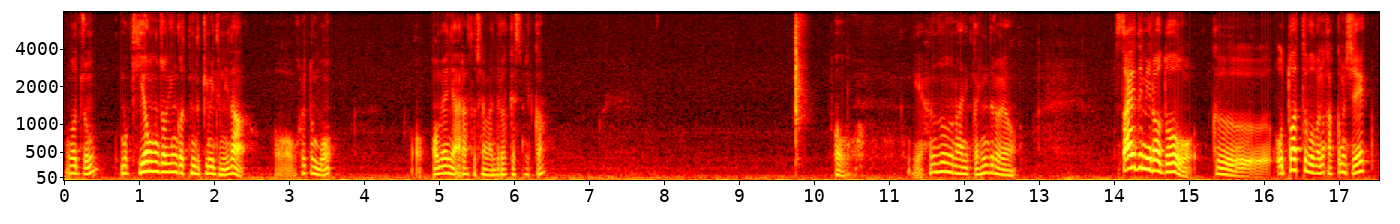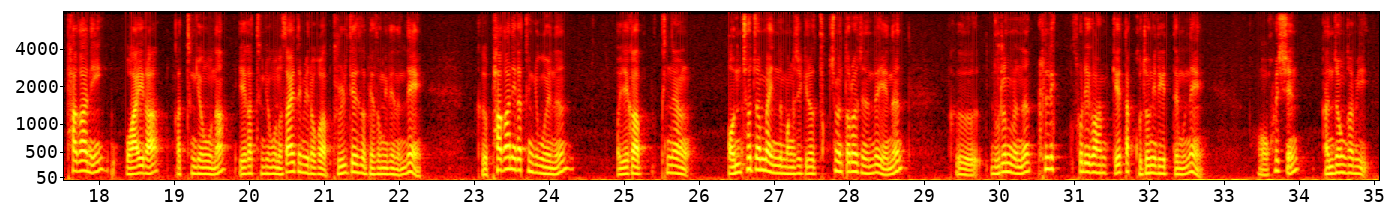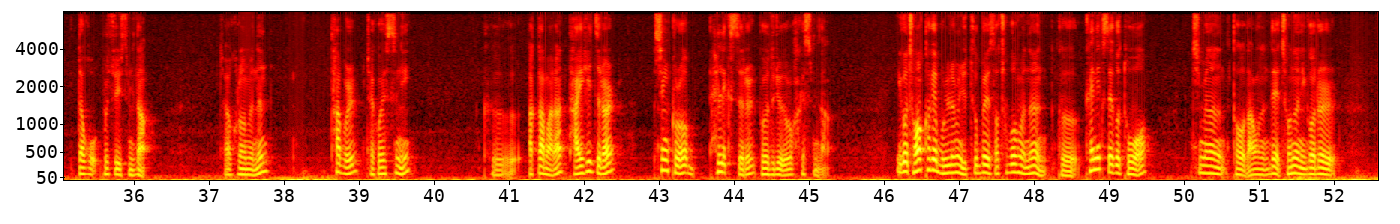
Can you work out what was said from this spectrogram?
뭔가 좀뭐 기형적인 같은 느낌이 듭니다. 어, 그래도 뭐 어련히 알아서 잘 만들었겠습니까? 어, 이게 한 손으로 하니까 힘들어요. 사이드 미러도 그 오토아트 보면 가끔씩 파가니 와이라 같은 경우나 얘 같은 경우는 사이드 미러가 분리돼서 배송이 되는데 그 파가니 같은 경우에는 얘가 그냥 얹혀져만 있는 방식이라서 툭 치면 떨어지는데 얘는 그 누르면은 클릭 소리가 함께 딱 고정이 되기 때문에 어 훨씬 안정감이 있다고 볼 수 있습니다. 자 그러면은 탑을 제거했으니 그 아까 말한 다이히드럴 싱크로 헬릭스를 보여드리도록 하겠습니다. 이거 정확하게 보려면 유튜브에서 쳐보면은 그 퀘닉세그 도어 치면 더 나오는데 저는 이거를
